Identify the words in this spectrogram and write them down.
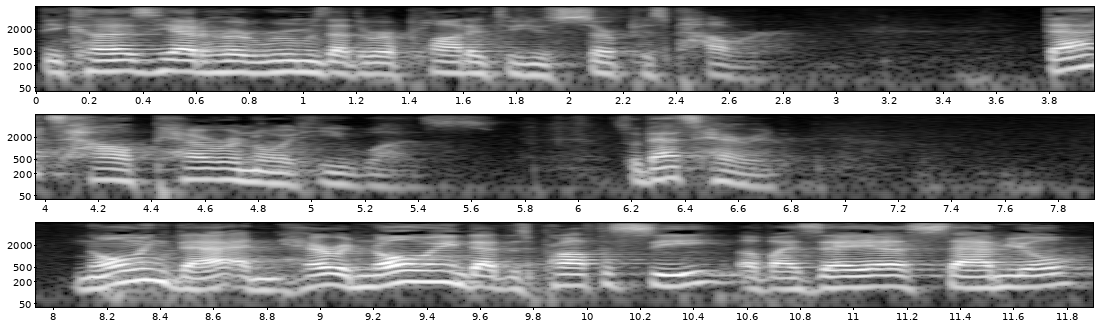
because he had heard rumors that they were plotting to usurp his power. That's how paranoid he was. So that's Herod. Knowing that, and Herod knowing that this prophecy of Isaiah, Samuel,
